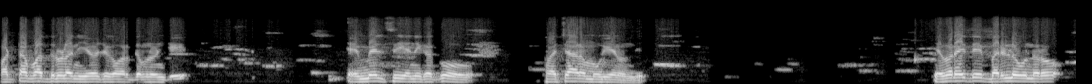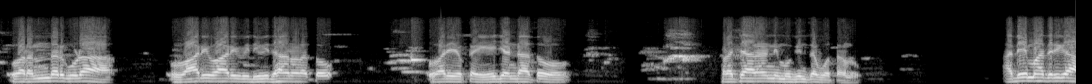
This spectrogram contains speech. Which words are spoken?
పట్టభద్రుల నియోజకవర్గం నుంచి ఎమ్మెల్సీ ఎన్నికకు ప్రచారం ముగియనుంది. ఎవరైతే బరిలో ఉన్నారో వారందరూ కూడా వారి వారి విధి విధానాలతో వారి యొక్క ఏజెండాతో ప్రచారాన్ని ముగించబోతాను అదే మాదిరిగా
